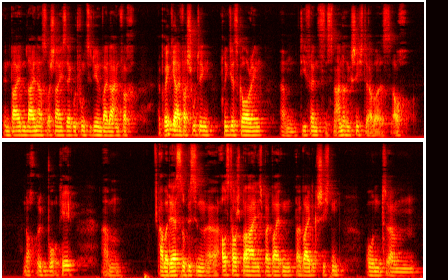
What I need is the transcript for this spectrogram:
in beiden Liners wahrscheinlich sehr gut funktionieren, weil er einfach, er bringt ja einfach Shooting, bringt ja Scoring. Ähm, Defense ist eine andere Geschichte, aber ist auch noch irgendwo okay. Ähm, aber der ist so ein bisschen äh, austauschbar eigentlich bei beiden, bei beiden Geschichten. Und ähm,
